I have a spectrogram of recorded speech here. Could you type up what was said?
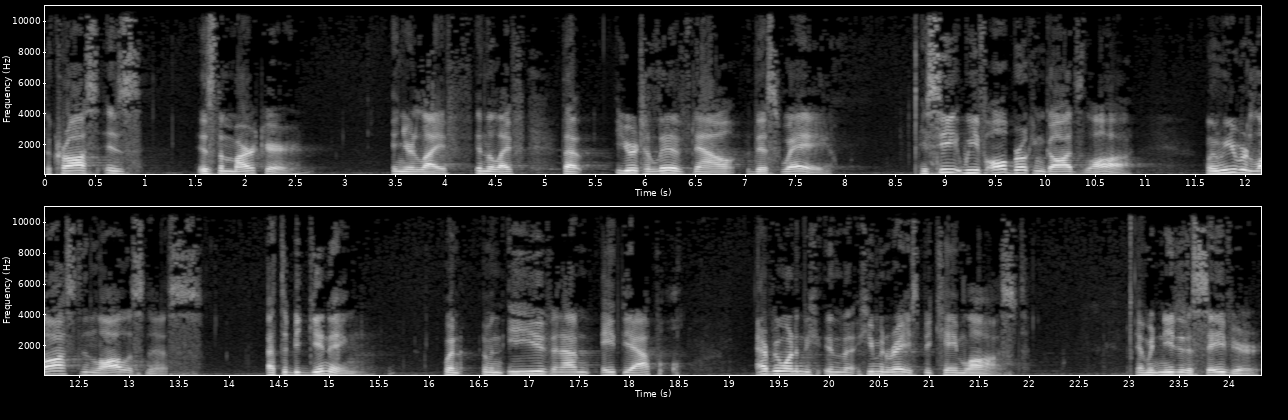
The cross is, is the marker in your life, in the life that you're to live now this way. You see, we've all broken God's law. When we were lost in lawlessness at the beginning, when, when Eve and Adam ate the apple, everyone in the, in the human race became lost. And we needed a savior.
